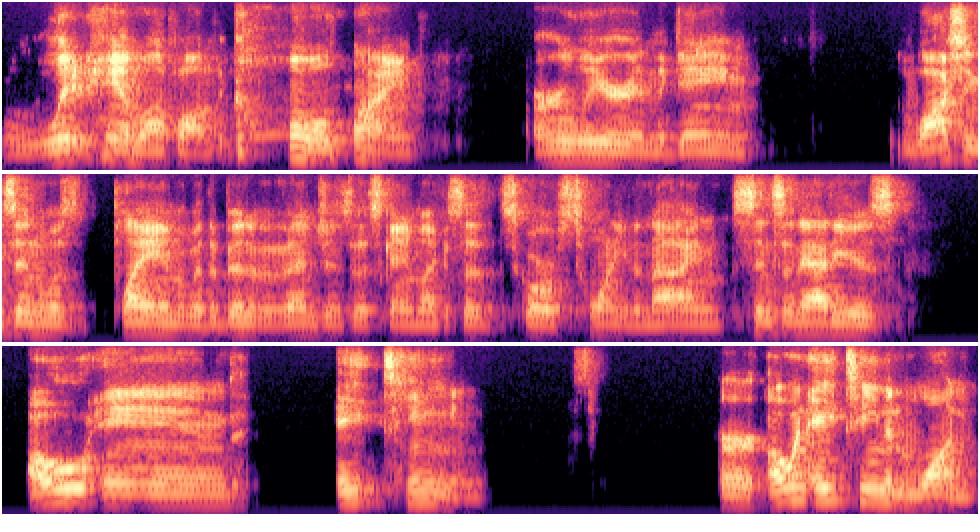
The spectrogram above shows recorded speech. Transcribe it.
lit him up on the goal line earlier in the game. Washington was playing with a bit of a vengeance this game. Like I said, the score was 20 to 9. Cincinnati is 0 and 18 or 0 and 18 and 1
